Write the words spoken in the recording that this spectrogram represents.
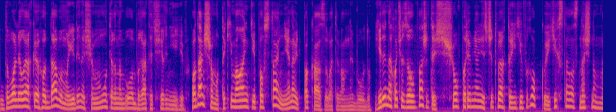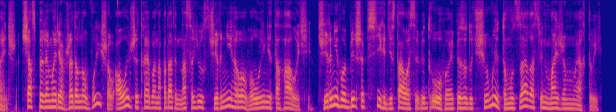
Доволі легко його давимо, єдине, що муторно було брати Чернігів. Подальшому такі маленькі повстання я навіть показувати вам не буду. Єдине хочу зауважити, що в порівнянні з четвертою Європкою їх стало значно менше. Час перемиря вже давно вийшов, а отже треба нападати на союз Чернігова, Волині та Галичі. Чернігова більше всіх дісталося від другого епізоду чуми, тому зараз він майже мертвий.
